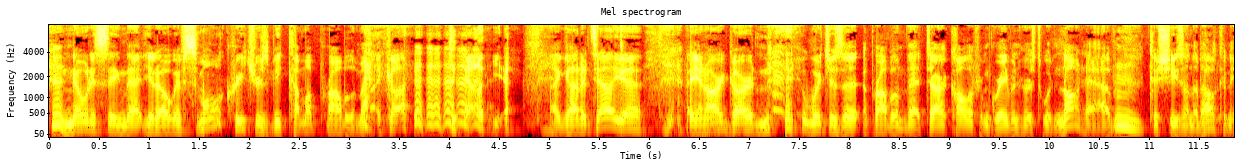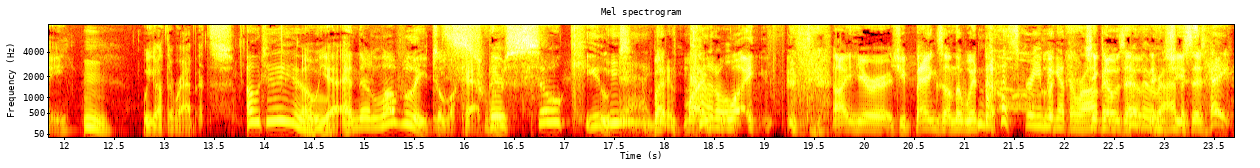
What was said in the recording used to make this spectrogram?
hmm. noticing that you know if small creatures become a problem, and I gotta tell you, I gotta tell you, in our garden, which is a, a problem that our caller from Gravenhurst would not have hmm. because she's on the balcony. Hmm. We got the rabbits. Oh, do you? Oh yeah, and they're lovely to look at. They're so cute. Yeah, but my cuddle. wife, I hear her. She bangs on the window, Screaming at the rabbits. She goes out and she says, "Hey."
